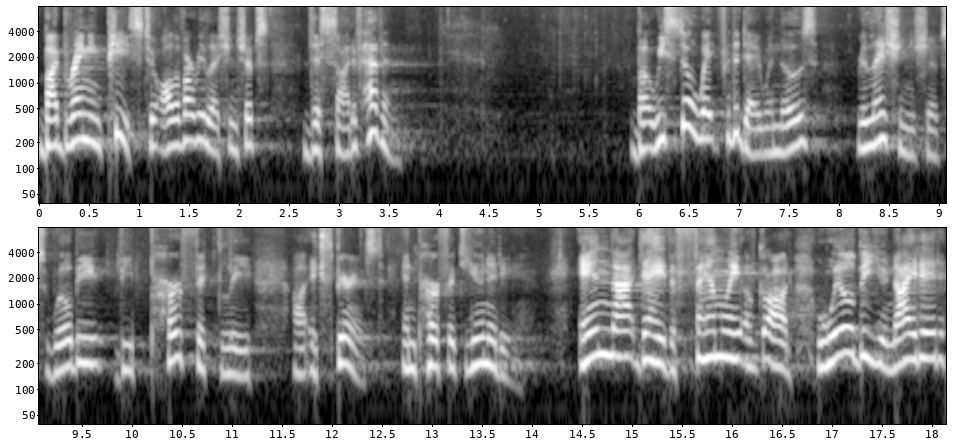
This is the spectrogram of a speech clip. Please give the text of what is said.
by bringing peace to all of our relationships this side of heaven. But we still wait for the day when those relationships will be, be perfectly uh, experienced in perfect unity. In that day, the family of God will be united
